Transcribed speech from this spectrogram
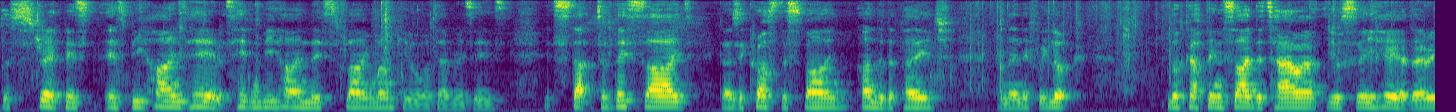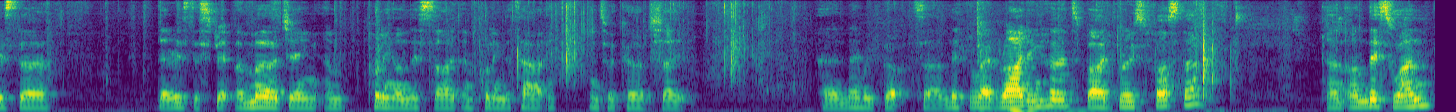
The strip is is behind here. It's hidden behind this flying monkey or whatever it is. It's stuck to this side, goes across the spine, under the page, and then if we look look up inside the tower, you'll see here there is the there is the strip emerging and pulling on this side and pulling the tower in, into a curved shape. And then we've got uh, Little Red Riding Hood by Bruce Foster. And on this one,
